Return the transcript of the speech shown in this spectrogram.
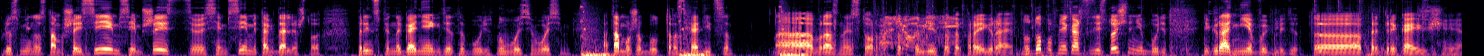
Плюс-минус там 6-7, 7-6, 7-7 и так далее, что, в принципе, нагоняй где-то будет, ну, 8-8, а там уже будут расходиться э, в разные стороны. Кто-то победит, кто-то проиграет. Но допов, мне кажется, здесь точно не будет. Игра не выглядит э, предрекающей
